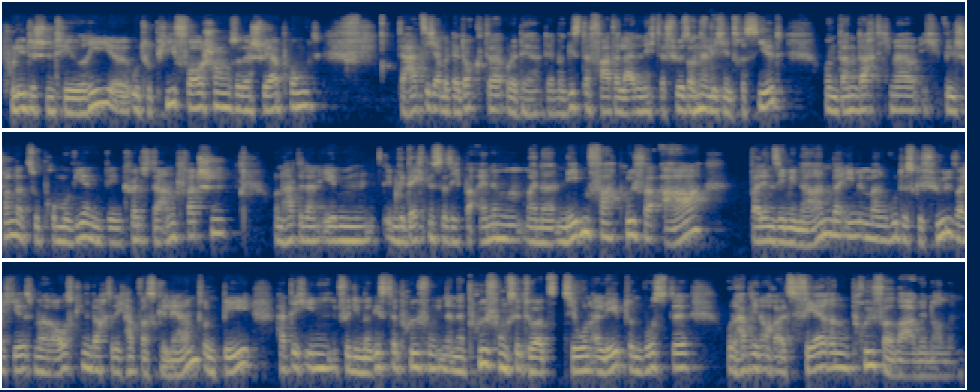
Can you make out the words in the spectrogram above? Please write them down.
politischen Theorie, äh, Utopieforschung, so der Schwerpunkt. Da hat sich aber der Doktor oder der, der Magistervater leider nicht dafür sonderlich interessiert. Und dann dachte ich mir, ich will schon dazu promovieren, wen könnte ich da anquatschen? Und hatte dann eben im Gedächtnis, dass ich bei einem meiner Nebenfachprüfer A bei den Seminaren bei ihm immer ein gutes Gefühl, weil ich jedes Mal rausging, dachte, ich habe was gelernt. Und B, hatte ich ihn für die Magisterprüfung in einer Prüfungssituation erlebt und wusste oder habe ihn auch als fairen Prüfer wahrgenommen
